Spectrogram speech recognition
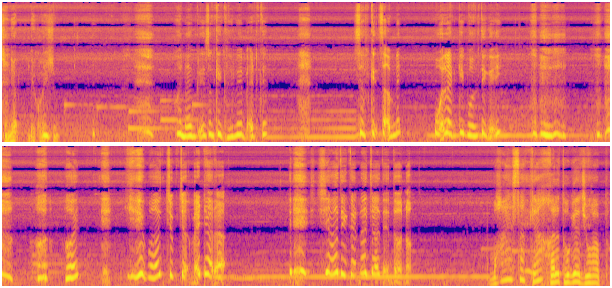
Sandhya देखो सुन उन अंग्रेज़ों के घर में बैठकर सबके सामने वो लड़की बोलती गई और ये वहाँ चुपचाप बैठा रहा शादी करना चाहते दोनों वहाँ ऐसा क्या गलत हो गया जो आप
